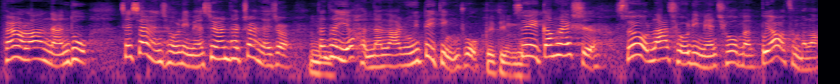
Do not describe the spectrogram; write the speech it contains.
反手拉的难度在下旋球里面，虽然它站在这儿，但它也很难拉，容易被顶住。被顶住。所以刚开始所有拉球里面，球友们不要怎么了，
